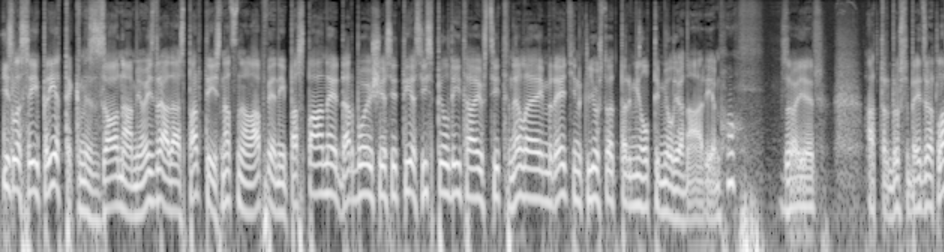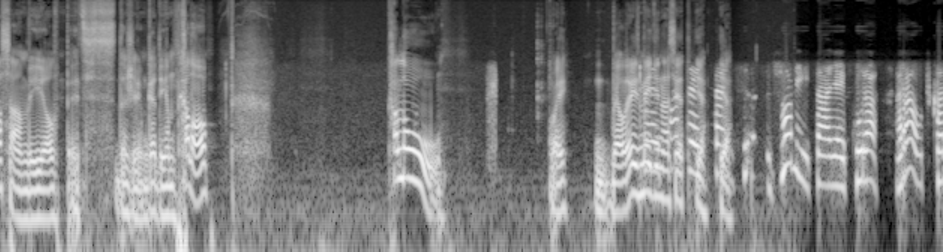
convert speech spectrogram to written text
Izlasīja par ietekmes zonām, jo izrādās partijas Nacionālā apvienība paspānē darbojušies ir tiesa izpildītāji uz cita nelēma rēķina, kļūstot par multimiljonāriem. Oh, Zoja ir atradusi beidzot lasām vielu pēc dažiem gadiem. Halo! Halo! Vai vēlreiz mēģināsiet? Jā, jā. Zvanītājai, kura rauc, ka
